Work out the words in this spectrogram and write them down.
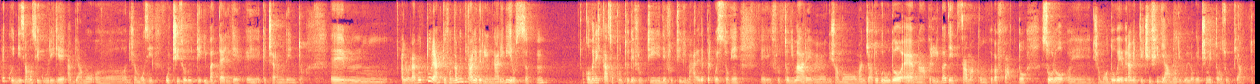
e quindi siamo sicuri che abbiamo, eh, diciamo così, ucciso tutti i batteri che, che, che c'erano dentro. Ehm, allora, la cottura è anche fondamentale per eliminare i virus. Hm? come nel caso appunto dei frutti, dei frutti di mare ed è per questo che eh, il frutto di mare eh, diciamo mangiato crudo è una prelibatezza ma comunque va fatto solo eh, diciamo dove veramente ci fidiamo di quello che ci mettono sul piatto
